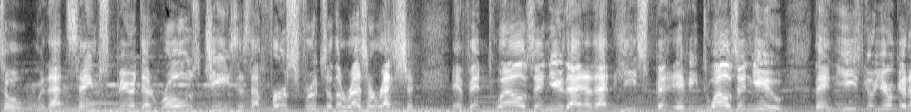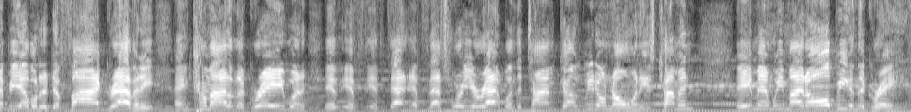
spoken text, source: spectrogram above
So, with that same spirit that rose Jesus, that first fruits of the resurrection, if it dwells in you, that, that he if he dwells in you, then you're going to be able to defy gravity and come out of the grave when if, if, if that if that's where you're at when the time comes. We don't know when he's coming. Amen. We might all be in the grave.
